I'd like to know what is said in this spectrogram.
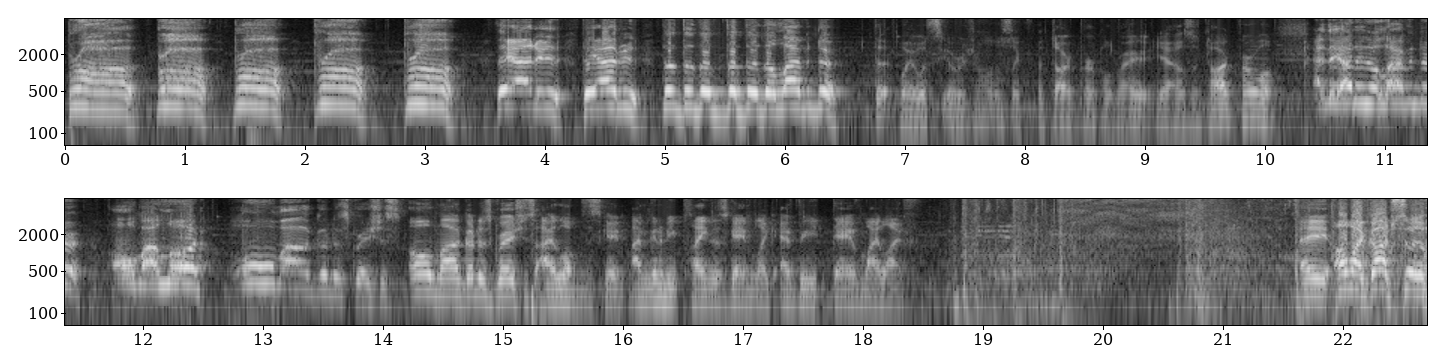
bruh, bruh, bruh, bruh, bruh. They added, they added the the the the, the, the lavender. The, wait, what's the original? It was like a dark purple, right? Yeah, it was a dark purple. And they added a lavender. Oh my lord. Oh my goodness gracious. Oh my goodness gracious. I love this game. I'm gonna be playing this game like every day of my life. Hey, oh my god, so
